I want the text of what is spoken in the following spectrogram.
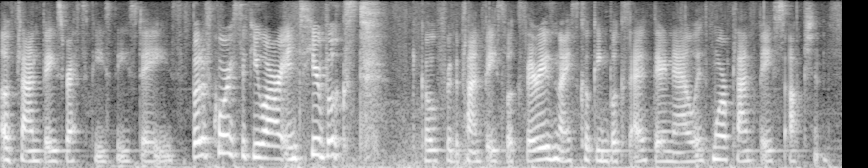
of plant-based recipes these days. But of course, if you are into your books, go for the plant-based books. There is nice cooking books out there now with more plant-based options.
